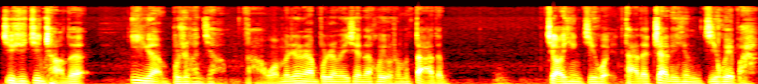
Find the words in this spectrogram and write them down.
继续进场的意愿不是很强啊。我们仍然不认为现在会有什么大的交易性机会、大的战略性的机会吧？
